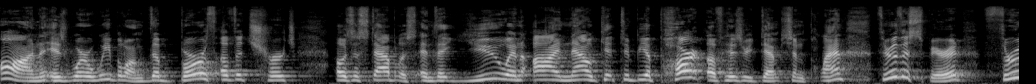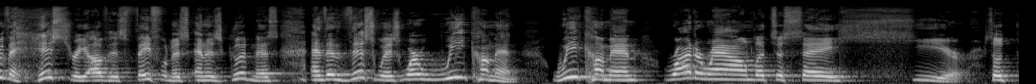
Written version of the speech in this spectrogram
on is where we belong. The birth of the church was established, and that you and I now get to be a part of his redemption plan through the Spirit, through the history of his faithfulness and his goodness. And then this is where we come in. We come in right around, let's just say, here. So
